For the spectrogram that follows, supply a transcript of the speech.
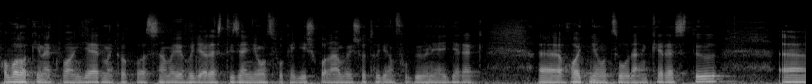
ha valakinek van gyermek, akkor azt számolja, hogy lesz 18 fok egy iskolában, és ott hogyan fog ülni egy gyerek eh, 6-8 órán keresztül. Eh,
